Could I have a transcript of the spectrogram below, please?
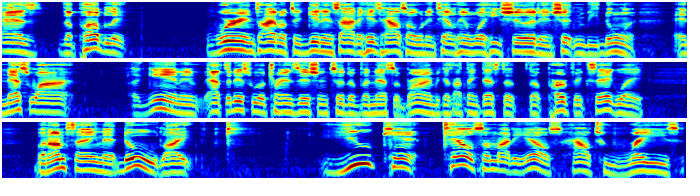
as the public, we're entitled to get inside of his household and tell him what he should and shouldn't be doing. And that's why again, and after this we'll transition to the Vanessa Bryant because I think that's the, the perfect segue. But I'm saying that dude, like you can't tell somebody else how to raise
